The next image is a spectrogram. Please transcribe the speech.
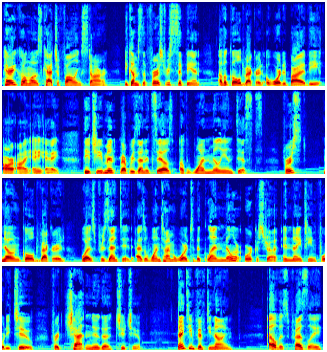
Perry Como's Catch a Falling Star becomes the first recipient of a gold record awarded by the RIAA. The achievement represented sales of 1 million discs. First known gold record was presented as a one time award to the Glenn Miller Orchestra in 1942 for Chattanooga Choo Choo. 1959, Elvis Presley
